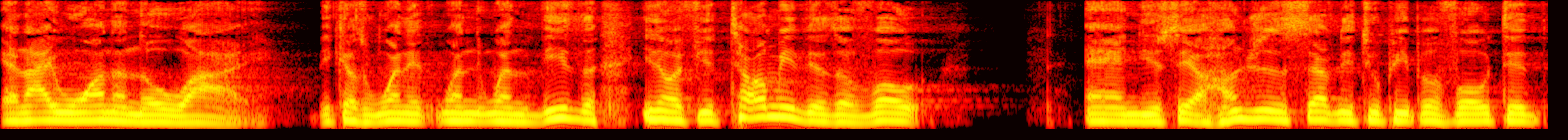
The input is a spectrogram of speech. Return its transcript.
And I want to know why. Because when it when when these you know, if you tell me there's a vote and you say 172 people voted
